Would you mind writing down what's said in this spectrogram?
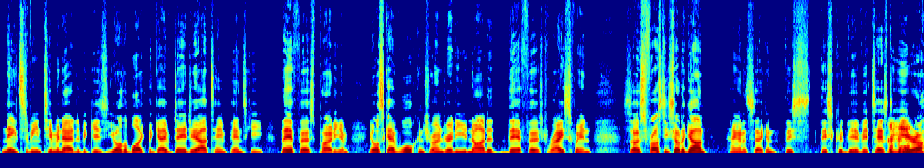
needs to be intimidated because you're the bloke that gave DJR Team Penske their first podium. You also gave Walkinshaw and Andretti United their first race win. So is Frosty sort of going? Hang on a second. This this could be a bit testy here. I,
